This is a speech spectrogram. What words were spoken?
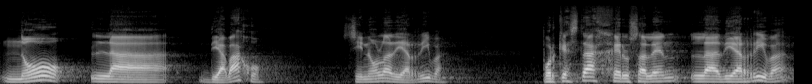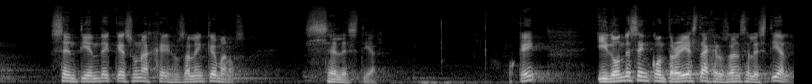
no la de abajo, sino la de arriba. Porque esta Jerusalén, la de arriba, se entiende que es una Jerusalén, ¿qué manos? Celestial. ¿Ok? ¿Y dónde se encontraría esta Jerusalén celestial?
